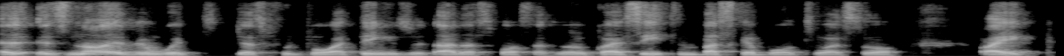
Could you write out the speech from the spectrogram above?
It's not even with just football. I think it's with other sports as well. Because I see it in basketball too as well. Like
